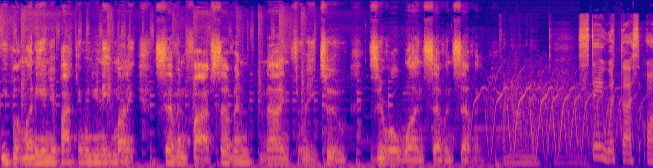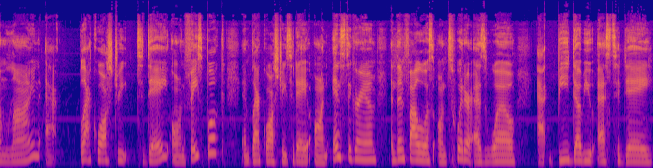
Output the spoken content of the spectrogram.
We put money in your pocket when you need money. 757 932 0177. Phenomenal. Stay with us online at Black Wall Street Today on Facebook and Black Wall Street Today on Instagram. And then follow us on Twitter as well at BWS Today.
